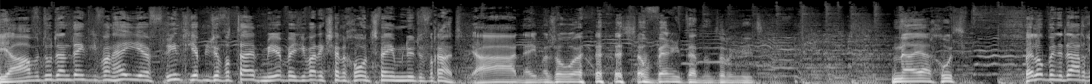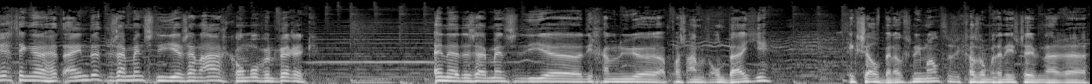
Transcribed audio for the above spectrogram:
Ja, en toe dan denkt hij van... Hé hey, eh, vriend, je hebt niet zoveel tijd meer. Weet je wat, ik zet er gewoon twee minuten vooruit. Ja, nee, maar zo, eh, zo werkt dat natuurlijk niet. Nou ja, goed. Wij lopen inderdaad richting eh, het einde. Er zijn mensen die zijn aangekomen op hun werk. En er zijn mensen die, die gaan nu pas aan het ontbijtje. Ik zelf ben ook zo iemand. Dus ik ga zo meteen eerst even naar...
